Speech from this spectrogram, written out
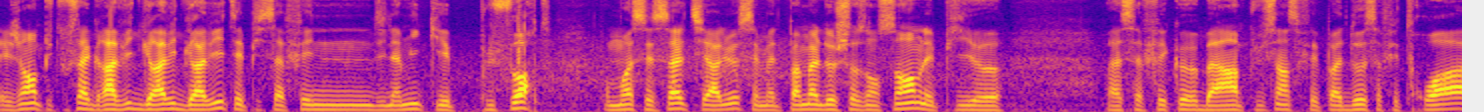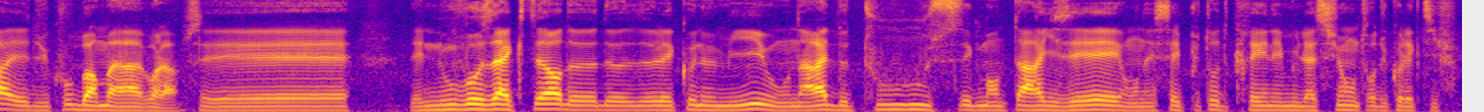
les gens, puis tout ça gravite, gravite, gravite, et puis ça fait une dynamique qui est plus forte. Pour moi, c'est ça le tiers-lieu, c'est mettre pas mal de choses ensemble, et puis euh, bah, ça fait que bah, 1 plus 1, ça fait pas 2, ça fait 3, et du coup, bah, bah voilà, c'est des nouveaux acteurs de, l'économie où on arrête de tout segmentariser et on essaye plutôt de créer une émulation autour du collectif.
